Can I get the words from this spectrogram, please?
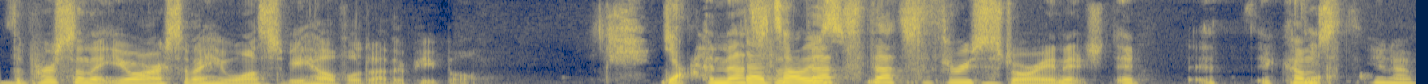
the person that you are, somebody who wants to be helpful to other people yeah, and that's that's, the, always, that's, that's the through story, and it it it, it comes, yeah. you know.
